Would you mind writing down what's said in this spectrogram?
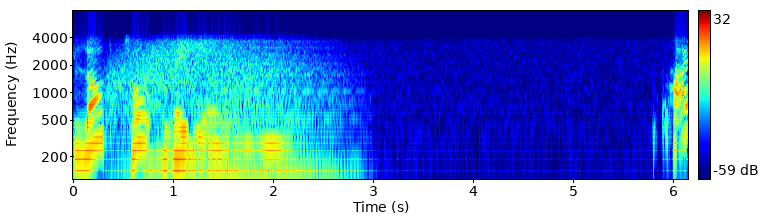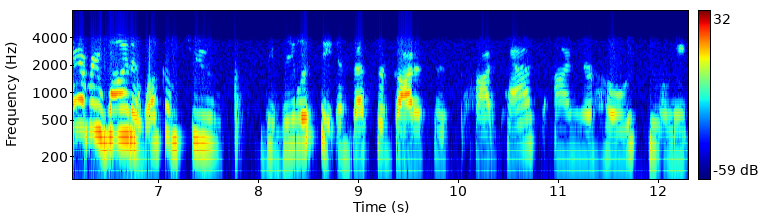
Blog Talk Radio. Hi, everyone, and welcome to the Real Estate Investor Goddesses podcast. I'm your host, Monick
